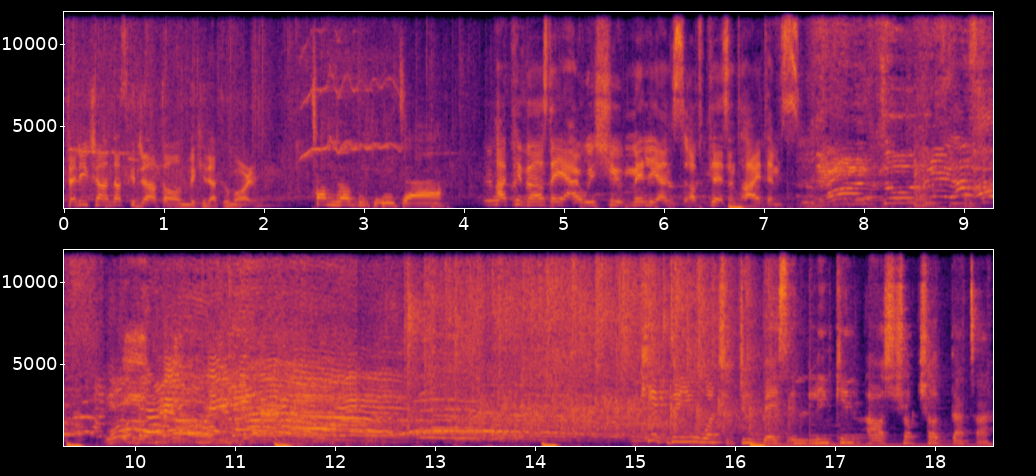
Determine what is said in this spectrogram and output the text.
Felice Andaskjaton, Wikidatumor. Thumbs up, Wikidata. Happy birthday, I wish you millions of pleasant items. One, two, three, Keep doing what you do best in linking our structured data.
